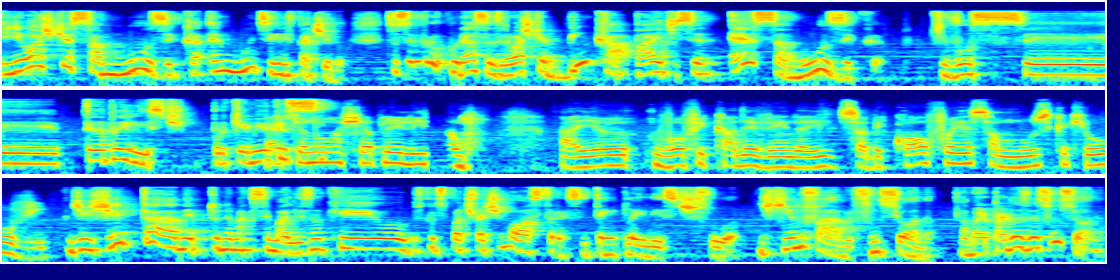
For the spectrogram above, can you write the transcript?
E eu acho que essa música é muito significativa. Se você procurar, César, eu acho que é bem capaz de ser essa música que você tem na playlist. Porque é meio É que, que eu não achei a playlist, não. Aí eu vou ficar devendo aí de saber qual foi essa música que eu ouvi. Digita Neptunia Maximalism que o busca do Spotify te mostra se tem playlist sua. Diquinha do Fábio, funciona. Na maior parte das vezes funciona.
